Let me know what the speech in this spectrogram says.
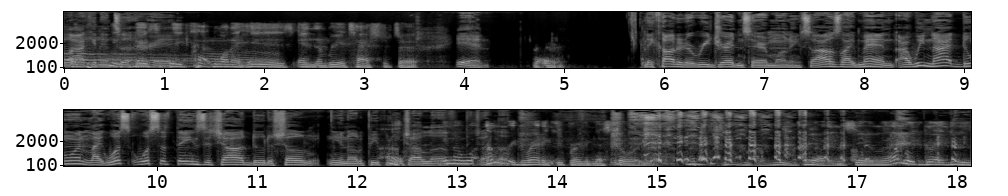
Oh. re-lock it into her basically head. cut one of his and then reattach it to it. Yeah, her. they called it a redreading ceremony. So I was like, man, are we not doing like what's what's the things that y'all do to show you know the people that y'all love? You know what? I'm love? regretting you bringing this story. up. Yeah, seriously, I'm regretting you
